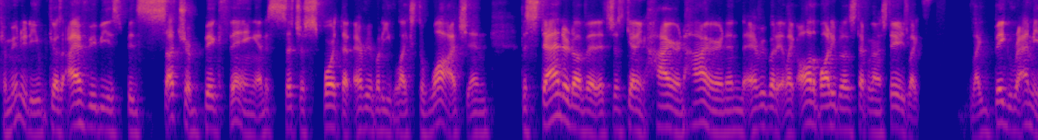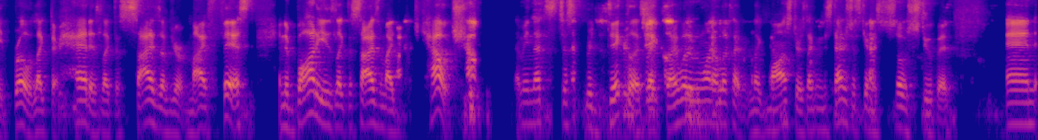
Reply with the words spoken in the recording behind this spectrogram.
community because IFBB has been such a big thing and it's such a sport that everybody likes to watch and the standard of it it's just getting higher and higher and then everybody like all the bodybuilders stepping on stage like like big Ramy, bro. Like their head is like the size of your my fist, and their body is like the size of my couch. I mean, that's just ridiculous. Like, why would we want to look like like monsters? Like the standard's just getting so stupid and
